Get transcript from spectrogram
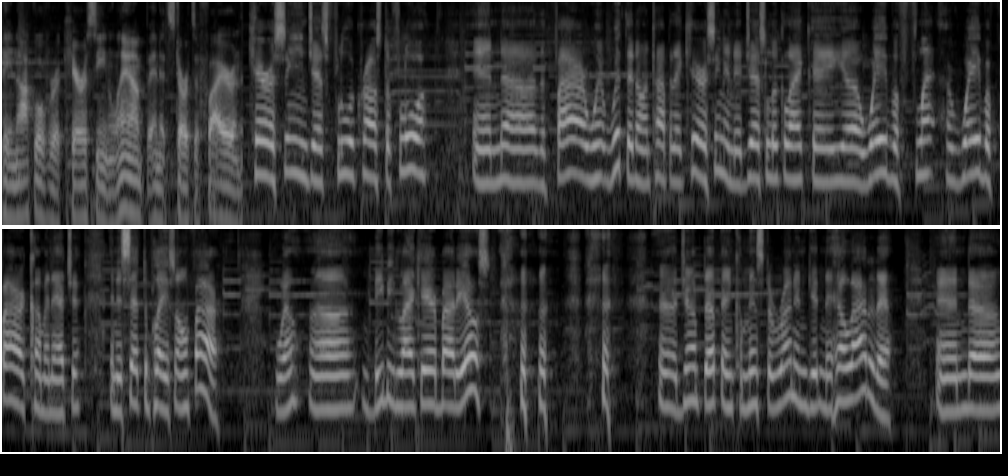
they knock over a kerosene lamp and it starts a fire. And kerosene just flew across the floor, and uh, the fire went with it on top of that kerosene, and it just looked like a uh, wave of fla- a wave of fire coming at you, and it set the place on fire. Well, uh, BB, like everybody else, uh, jumped up and commenced to run and getting the hell out of there, and uh,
